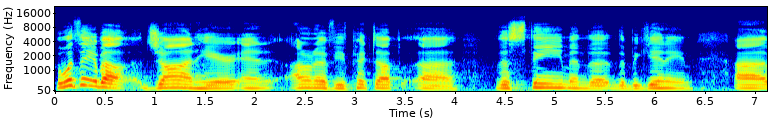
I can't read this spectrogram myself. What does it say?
The one thing about John here, and I don't know if you've picked up uh, this theme in the, the beginning, uh,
